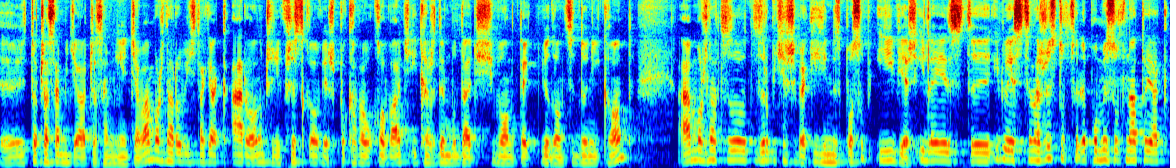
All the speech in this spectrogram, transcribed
Y, to czasami działa, czasami nie działa. Można robić tak jak Aaron, czyli wszystko, wiesz, pokawałkować i każdemu dać wątek wiodący donikąd, a można to zrobić jeszcze w jakiś inny sposób i wiesz, ile jest, y, ilu jest scenarzystów, tyle pomysłów na to, jak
